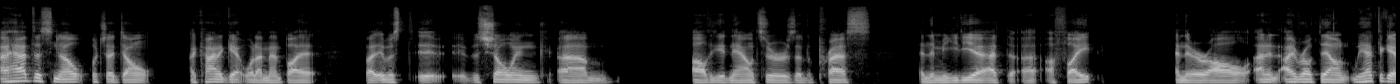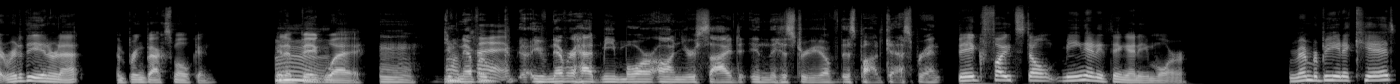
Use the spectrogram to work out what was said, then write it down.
I have this note, which I don't. I kind of get what I meant by it, but it was it, it was showing um all the announcers and the press and the media at the uh, a fight, and they're all. And I wrote down we have to get rid of the internet and bring back smoking in a big Mm. way. Mm. You've Okay. never you've never had me more on your side in the history of this podcast, Brent. Big fights don't mean anything anymore. Remember being a kid,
